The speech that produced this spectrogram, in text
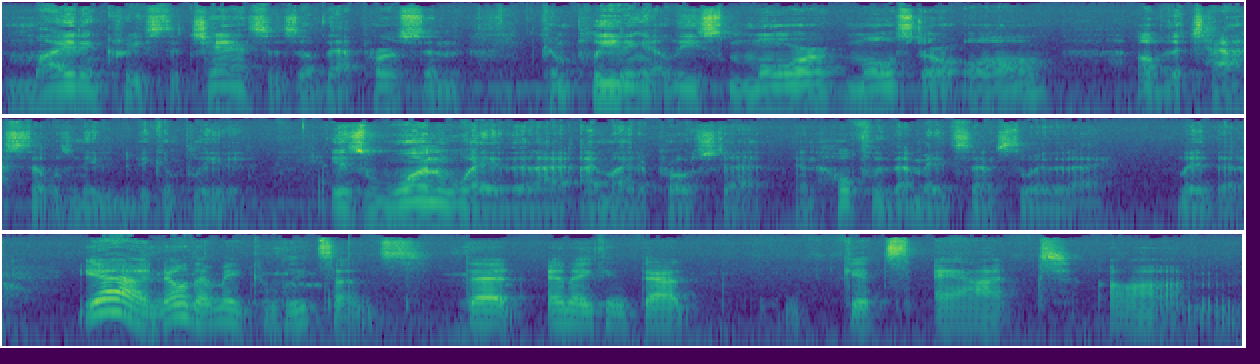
might increase the chances of that person completing at least more, most, or all of the task that was needed to be completed. Is one way that I, I might approach that. And hopefully that made sense the way that I laid that out. Yeah, no, that made complete sense. That, and I think that gets at, um,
